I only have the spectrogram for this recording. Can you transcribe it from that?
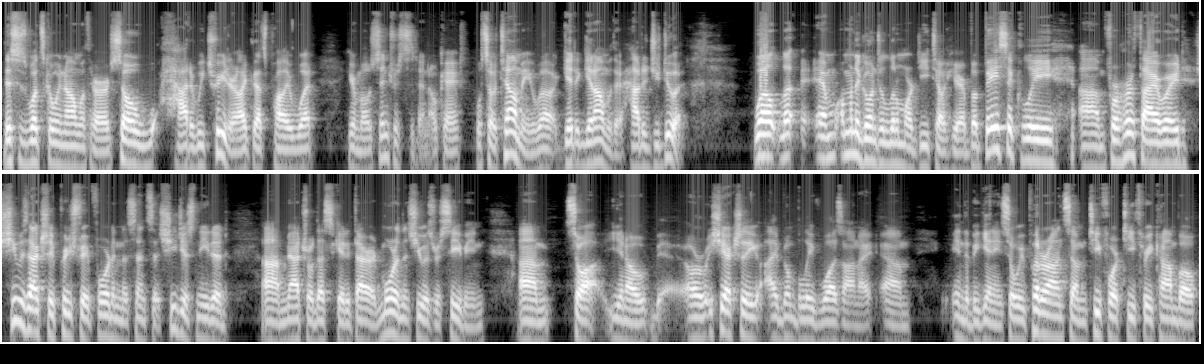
This is what's going on with her. So how do we treat her? Like that's probably what you're most interested in. Okay, well, so tell me, well, get get on with it. How did you do it? Well, let, I'm going to go into a little more detail here, but basically, um, for her thyroid, she was actually pretty straightforward in the sense that she just needed um, natural desiccated thyroid more than she was receiving. Um, so, uh, you know, or she actually, I don't believe, was on it um, in the beginning. So we put her on some T4 T3 combo,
